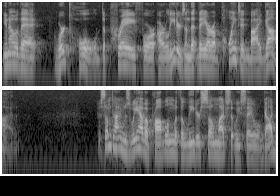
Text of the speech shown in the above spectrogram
You know that we're told to pray for our leaders and that they are appointed by God. Because sometimes we have a problem with the leader so much that we say, well, God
